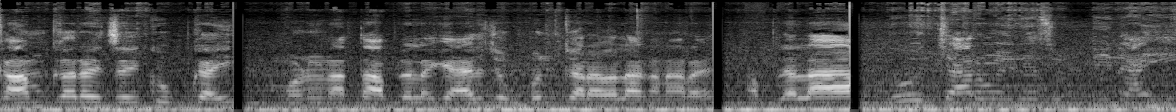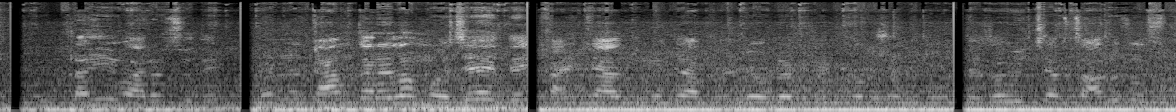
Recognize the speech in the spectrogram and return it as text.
काम करायचंय खूप काही. म्हणून आता आपल्याला गॅरेज ओपन करावं लागणार आहे. आपल्याला दोन चार महिने सुट्टी नाही. कुठलाही वारस होते पण काम करायला मजा येते. काय काय आतमध्ये आपण डेव्हलपमेंट करू शकतो. त्याचा विचार चालूच असतो.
